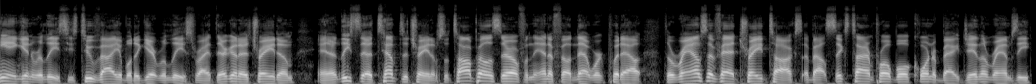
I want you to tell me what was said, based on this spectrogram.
he ain't getting released. He's too valuable to get released, right? They're going to trade him and at least attempt to trade him. So Tom Pelissero from the NFL Network put out the Rams have had trade talks about six-time Pro Bowl cornerback Jalen Ramsey.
